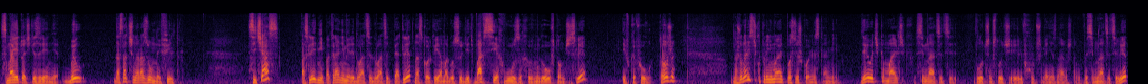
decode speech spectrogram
с моей точки зрения, был достаточно разумный фильтр. Сейчас, последние, по крайней мере, 20-25 лет, насколько я могу судить, во всех вузах, в МГУ в том числе, и в КФУ тоже – на журналистику принимают после школьной скамьи. Девочка, мальчик, 17, в лучшем случае, или в худшем, я не знаю, уж там 18 лет,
